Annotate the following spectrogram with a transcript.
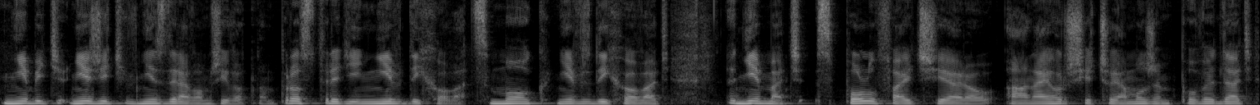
nebyť, nežiť v nezdravom životnom prostredí, nevdychovať smog, nevzdychovať, nemať spolufajčiarov a najhoršie, čo ja môžem povedať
